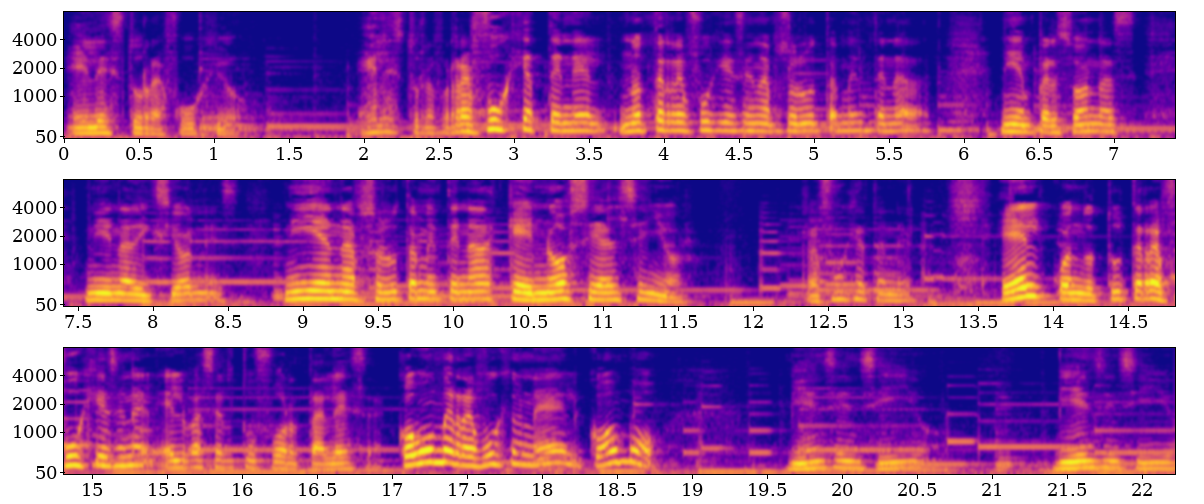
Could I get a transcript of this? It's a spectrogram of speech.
Él es tu refugio. Él es tu refugio. Refúgiate en Él. No te refugies en absolutamente nada. Ni en personas, ni en adicciones, ni en absolutamente nada que no sea el Señor. Refúgiate en Él. Él, cuando tú te refugies en Él, Él va a ser tu fortaleza. ¿Cómo me refugio en Él? ¿Cómo? Bien sencillo, bien sencillo.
